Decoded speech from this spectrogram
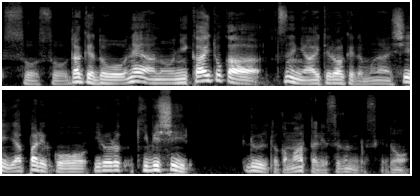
そうそう。だけどね、あの、2階とか常に空いてるわけでもないし、やっぱりこう、いろいろ厳しいルールとかもあったりするんですけど、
